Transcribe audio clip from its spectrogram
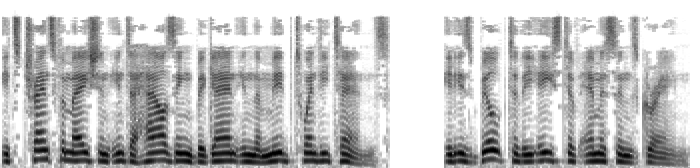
Its transformation into housing began in the mid-2010s. It is built to the east of Emerson's Green.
